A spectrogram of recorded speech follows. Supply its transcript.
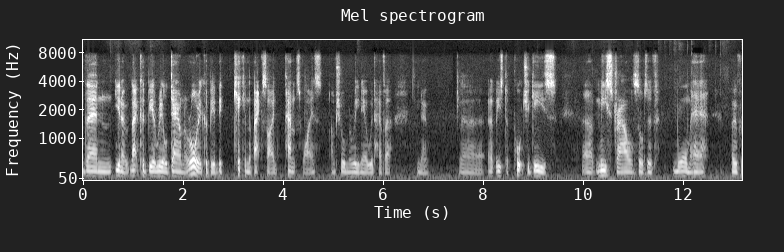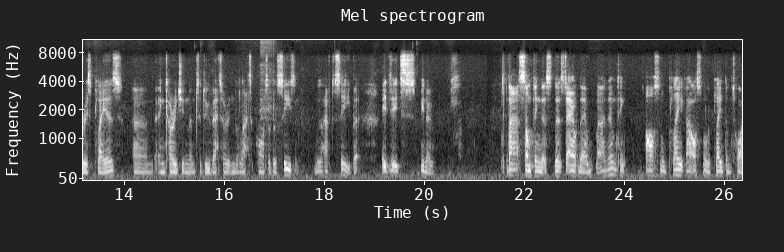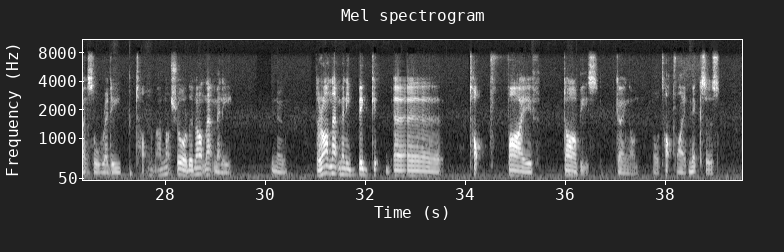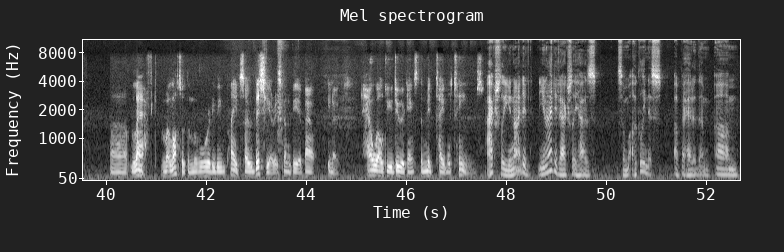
then you know that could be a real downer, or it could be a big kick in the backside, pants wise. I'm sure Mourinho would have a, you know, uh, at least a Portuguese uh, Mistral sort of warm air over his players, um, encouraging them to do better in the latter part of the season. We'll have to see, but it, it's you know that's something that's that's out there. I don't think Arsenal play Arsenal have played them twice already. Tottenham, I'm not sure. There aren't that many, you know, there aren't that many big uh, top five derbies going on or top five mixers uh, left. A lot of them have already been played. So this year it's going to be about you know how well do you do against the mid-table teams. Actually, United United actually has some ugliness up ahead of them. Um,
